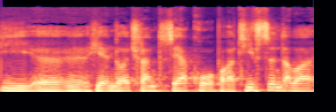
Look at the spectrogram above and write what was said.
die äh, hier in Deutschland sehr kooperativ sind, aber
